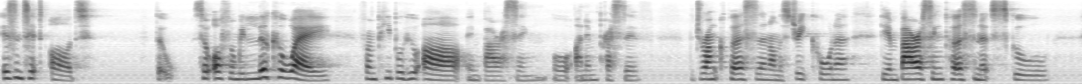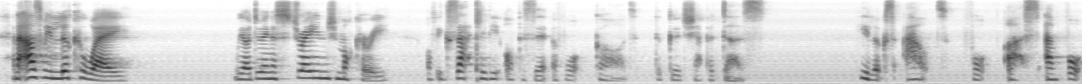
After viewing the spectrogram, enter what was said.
Isn't it odd that so often we look away from people who are embarrassing or unimpressive? The drunk person on the street corner, the embarrassing person at school. And as we look away, we are doing a strange mockery of exactly the opposite of what God, the Good Shepherd, does. He looks out for us and for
